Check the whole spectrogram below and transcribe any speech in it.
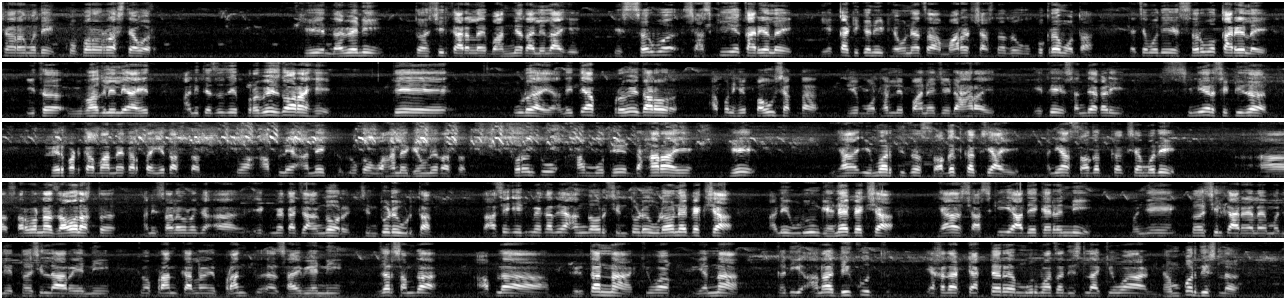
शहरामध्ये कोपरगाव रस्त्यावर हे नव्याने तहसील कार्यालय बांधण्यात आलेलं आहे. हे सर्व शासकीय कार्यालय एका ठिकाणी ठेवण्याचा महाराष्ट्र शासनाचा उपक्रम होता. त्याच्यामध्ये हे सर्व कार्यालय इथं विभागलेले आहेत आणि त्याचं जे प्रवेशद्वार आहे ते पुढं आहे आणि त्या प्रवेशद्वारावर आपण हे पाहू शकता हे मोठाले पाण्याचे डहार आहेत. येथे संध्याकाळी सिनियर सिटीजन फेरफटका मारण्याकरता येत असतात. किंवा आपले अनेक लोक वाहनं घेऊन येत असतात परंतु हा मोठे डहार आहे. हे ह्या इमारतीचं स्वागत कक्ष आहे. आणि या स्वागत कक्षामध्ये सर्वांना जावं लागतं आणि सर्वांना एकमेकाच्या अंगावर चिंतोडे उडतात. तर असे एकमेकाच्या अंगावर चिंतोडे उडवण्यापेक्षा आणि उडवून घेण्यापेक्षा ह्या शासकीय अधिकाऱ्यांनी म्हणजे तहसील कार्यालयामधले तहसीलदार यांनी किंवा प्रांत कार्यालय प्रांत साहेब यांनी जर समजा आपला फिरताना किंवा यांना कधी अनाधिकृत एखादा ट्रॅक्टर मुरमाचा दिसला किंवा ढंपर दिसलं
